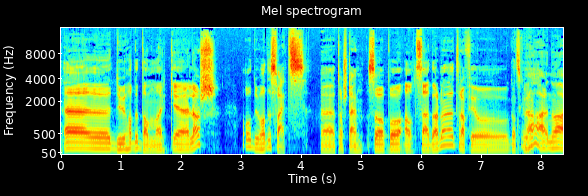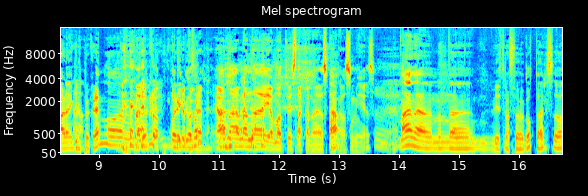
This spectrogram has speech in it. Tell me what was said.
Uh, du hadde Danmark, eh, Lars, og du hadde Sveits. Uh, Torstein. Så på outsiderne traff vi jo ganske Ja, bra. er det, nå er det gruppeklem. Nå, det klapp på rygg og sånn. Ja, nei, men i og med at vi snakka ned Spania så mye, så ja. Nei, nei, men vi traff jo godt der, så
